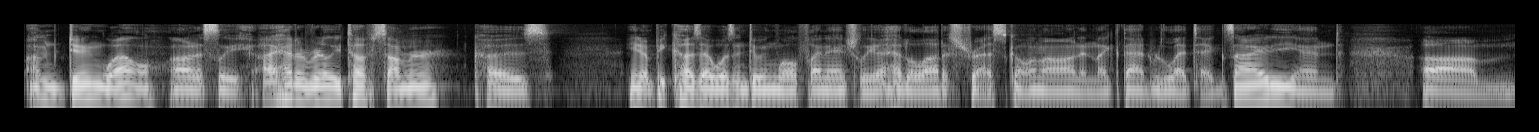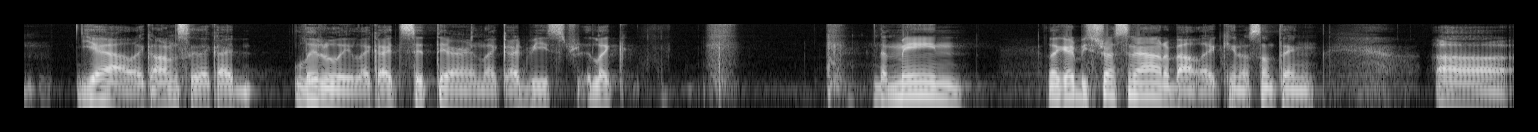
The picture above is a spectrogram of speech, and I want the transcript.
I'm doing well, honestly. I had a really tough summer because, you know, because I wasn't doing well financially, I had a lot of stress going on, and like that led to anxiety. And, um, yeah, like honestly, like I'd literally, like I'd sit there and like I'd be like, the main, like I'd be stressing out about like, you know, something, uh,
